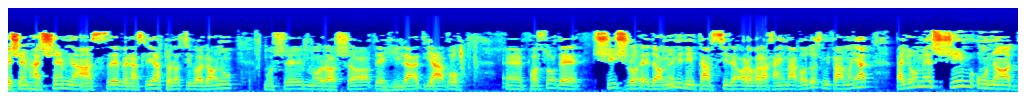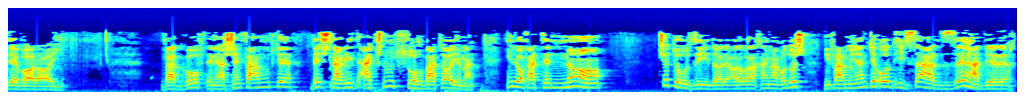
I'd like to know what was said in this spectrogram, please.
בשם هشم نعسه به نسلی تورا سیوالانو مشه مراشا قهیلت یعقوب پاسخ شیش رو ادامه میدیم تفسیر آرا خیلی مقادش میفرماید و یومر شیم اونا دوارایی و گفت یعنی هشم فرمود که بشنوید اکنون صحبت های من این لغت نا چه توضیحی داره آرا خیلی مقادش میفرمایند که اود ایسر زه هدرخ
